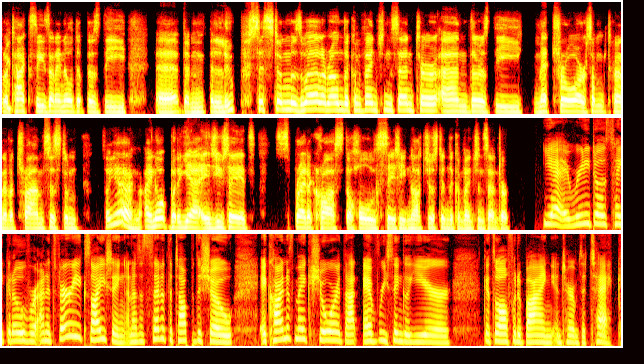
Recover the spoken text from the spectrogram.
of taxis, and I know that there's the uh, the, the loop system as well around the convention center, and there's the metro or some kind of a tram system. So yeah, I know, but yeah, as you say, it's spread across the whole city, not just in the convention center. Yeah, it really does take it over and it's very exciting. And as I said at the top of the show, it kind of makes sure that every single year gets off with a bang in terms of tech.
